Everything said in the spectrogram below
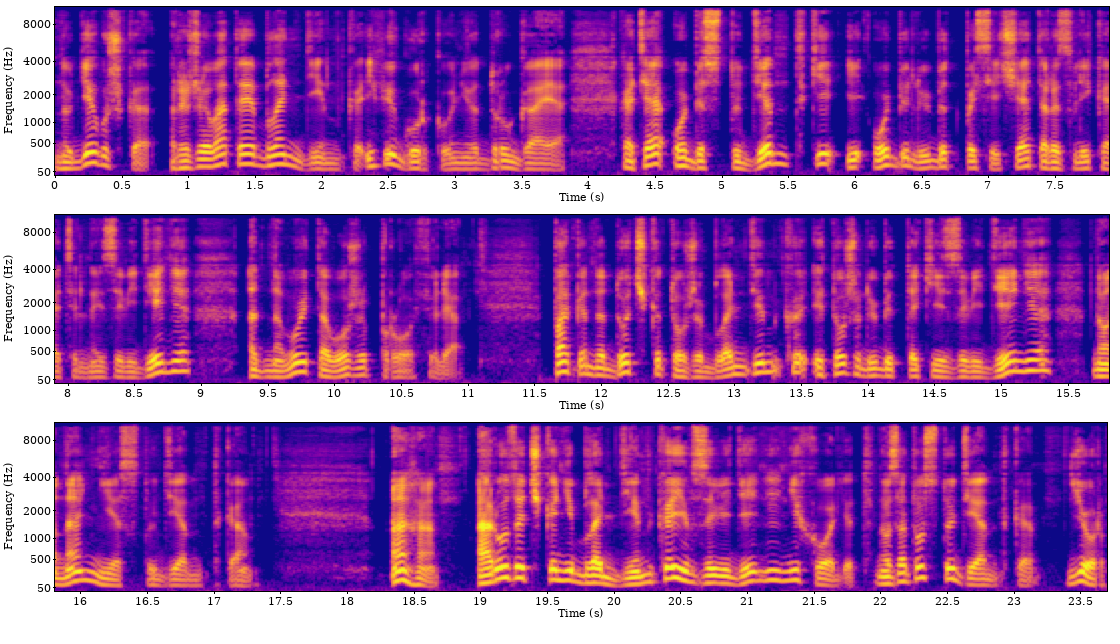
но девушка — рыжеватая блондинка, и фигурка у нее другая, хотя обе студентки и обе любят посещать развлекательные заведения одного и того же профиля. Папина дочка тоже блондинка и тоже любит такие заведения, но она не студентка. Ага, а Розочка не блондинка и в заведение не ходит, но зато студентка. Юр,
